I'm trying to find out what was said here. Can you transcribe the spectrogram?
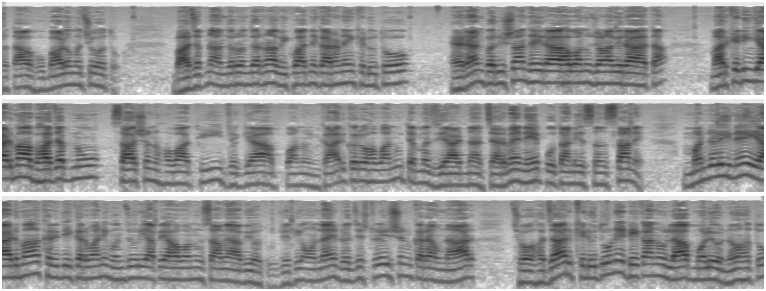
થતા હોબાળો મચ્યો હતો. ભાજપના અંદરોઅંદરના વિખવાદને કારણે ખેડૂતો હેરાન પરેશાન થઈ રહ્યા હોવાનું જણાવી રહ્યા હતા. માર્કેટિંગ યાર્ડમાં ભાજપનું શાસન હોવાથી જગ્યા આપવાનો ઇન્કાર કર્યો હોવાનું તેમજ યાર્ડના ચેરમેને પોતાની સંસ્થાને મંડળીને યાર્ડમાં ખરીદી કરવાની મંજૂરી આપ્યા હોવાનું સામે આવ્યું હતું, જેથી ઓનલાઈન રજીસ્ટ્રેશન કરાવનાર છ હજાર ખેડૂતોને ટેકાનો લાભ મળ્યો ન હતો.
